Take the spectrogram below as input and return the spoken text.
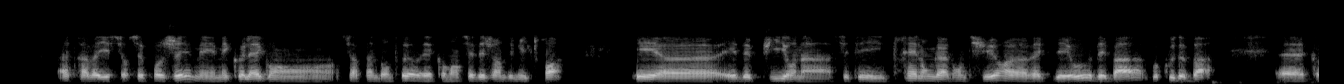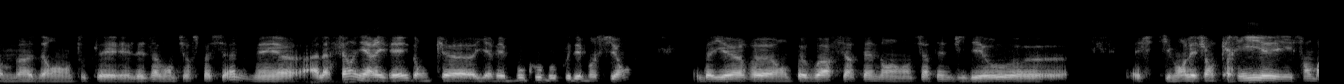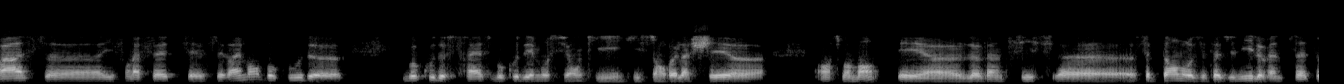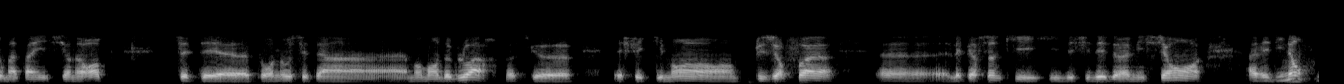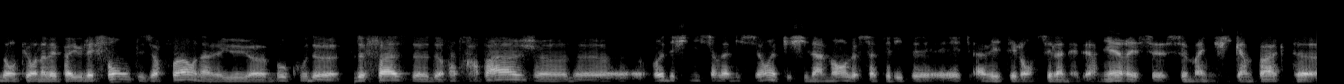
à travailler sur ce projet, mais mes collègues, ont, certains d'entre eux avaient commencé déjà en 2003. Et, euh, et depuis, on a, c'était une très longue aventure avec des hauts, des bas, beaucoup de bas, euh, comme dans toutes les, aventures spatiales. Mais à la fin, on y arrivé. Donc, il y avait beaucoup, beaucoup d'émotions. D'ailleurs, euh, on peut voir certaines dans certaines vidéos. euh, effectivement, les gens crient, ils s'embrassent, euh, ils font la fête. C'est vraiment beaucoup de beaucoup de stress, beaucoup d'émotions qui, qui sont relâchées euh, en ce moment. Et euh, le 26 euh, septembre aux États-Unis, le 27 au matin ici en Europe, c'était euh, pour nous c'était un, un moment de gloire parce que effectivement plusieurs fois euh, les personnes qui, qui décidaient de la mission avaient dit non. Donc, on n'avait pas eu les fonds plusieurs fois. On avait eu euh, beaucoup de, de phases de, de rattrapage, euh, de redéfinition de la mission. Et puis, finalement, le satellite est- avait été lancé l'année dernière et ce, magnifique impact euh,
